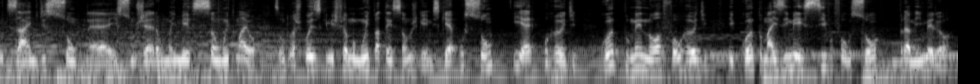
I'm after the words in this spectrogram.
o design de som, né? Isso gera uma imersão muito maior. São duas coisas que me chamam muito a atenção nos games, que é o som e é o HUD quanto menor for o HUD e quanto mais imersivo for o som, para mim melhor.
